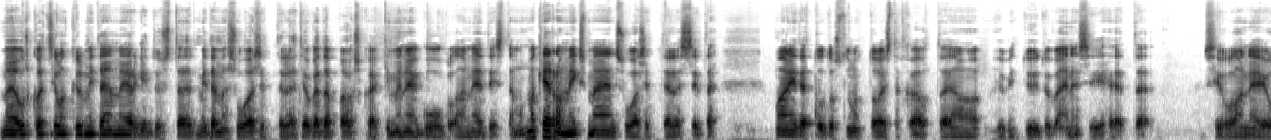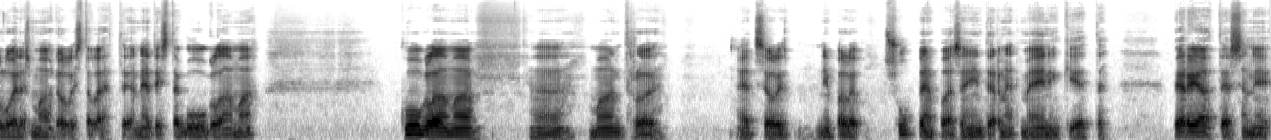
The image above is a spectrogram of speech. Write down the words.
mä en usko, että sillä on kyllä mitään merkitystä, että mitä mä suosittelen, että joka tapauksessa kaikki menee Googlaan netistä. Mutta mä kerron, miksi mä en suosittele sitä. Mä oon itse tutustunut toista kautta ja oon hyvin tyytyväinen siihen, että silloin ei ollut edes mahdollista lähteä netistä googlaamaan, googlaamaan äh, mantroja. Että se oli niin paljon suppeampaa se internetmeininki, että periaatteessa niin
